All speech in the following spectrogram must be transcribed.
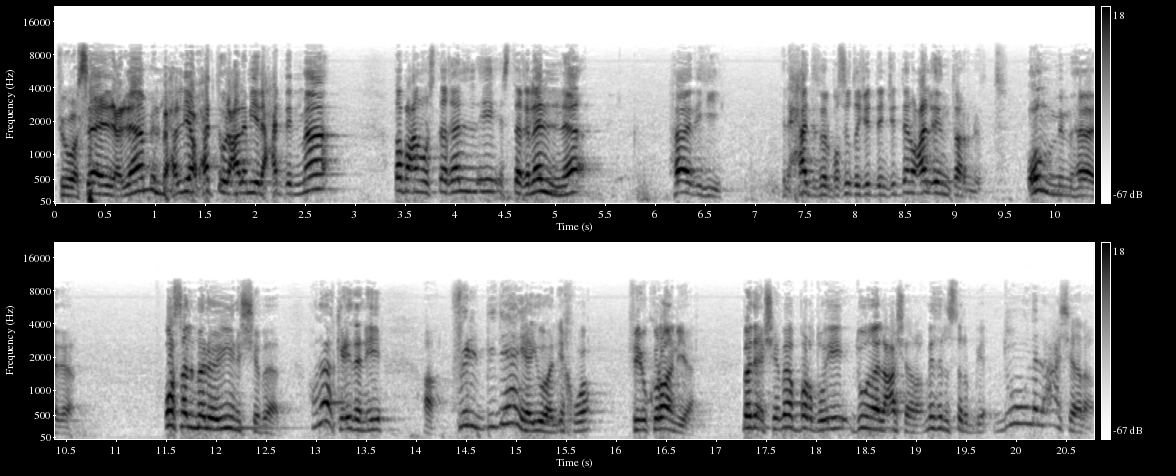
في وسائل الإعلام المحلية وحتى العالمية لحد ما. طبعا واستغل إيه؟ استغللنا هذه الحادثة البسيطة جدا جدا وعلى الإنترنت. عمم هذا. وصل ملايين الشباب. هناك إذا إيه؟ آه. في البداية أيها الإخوة في أوكرانيا بدأ شباب برضو إيه؟ دون العشرة مثل صربيا دون العشرة.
